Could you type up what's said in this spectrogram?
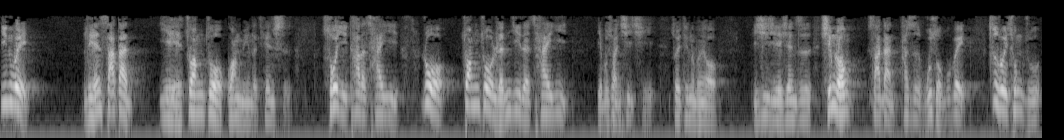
因为连撒旦也装作光明的天使，所以他的差异若。”装作仁义的猜疑也不算稀奇，所以听众朋友，以西结先知形容撒旦他是无所不备、智慧充足、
